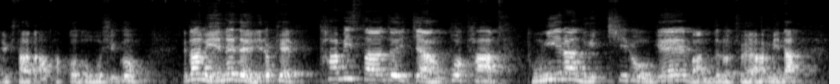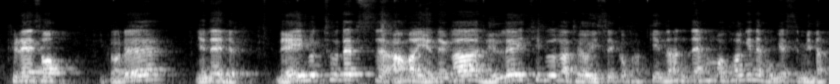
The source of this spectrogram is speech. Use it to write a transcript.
이렇게 다 나- 바꿔 놓으시고 그 다음에 얘네들 이렇게 탑이 쌓여져 있지 않고 다 동일한 위치로 오게 만들어 줘야 합니다 그래서 이거를 얘네들 네이브 투 뎁스 아마 얘네가 릴레이티브가 되어 있을 것 같기는 한데 한번 확인해 보겠습니다.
